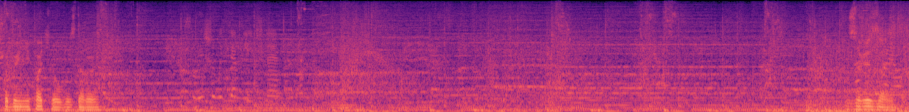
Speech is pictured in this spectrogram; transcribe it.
чтобы и не хватило бы здоровья. Слышимость отличная. Завязали.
